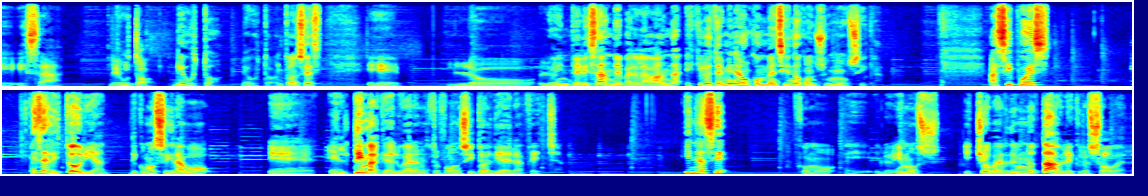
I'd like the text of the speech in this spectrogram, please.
eh, esa... Le gustó. Le gustó, le gustó. Entonces, eh, lo, interesante para la banda es que lo terminaron convenciendo con su música. Así pues, esa es la historia de cómo se grabó eh, el tema que da lugar a nuestro famosito del día de la fecha. Y nace, como eh, lo hemos hecho ver, de un notable crossover.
